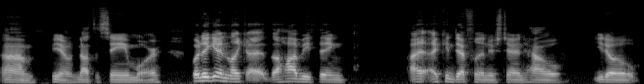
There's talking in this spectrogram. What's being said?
um, you know not the same or but again like uh, the hobby thing, I, I can definitely understand how you know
